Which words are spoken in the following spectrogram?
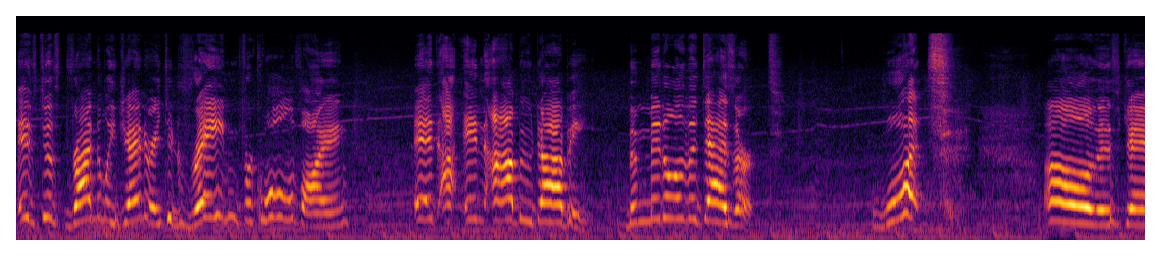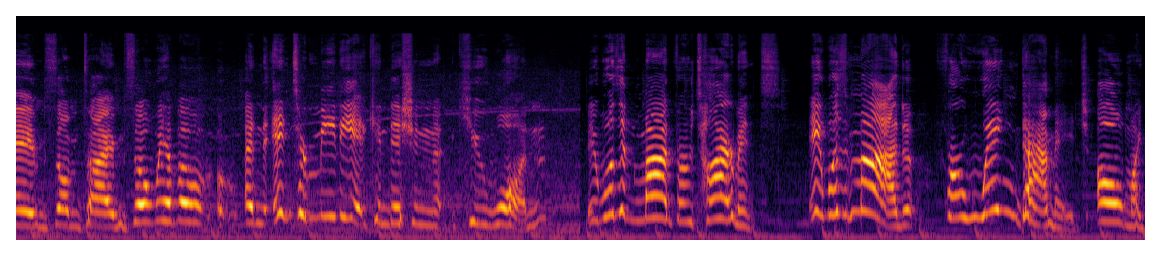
it's just randomly generated rain for qualifying. in, uh, in Abu Dhabi, the middle of the desert. What? Oh, this game sometimes. So we have a an intermediate condition Q1. It wasn't mad for retirements. It was mad for wing damage. Oh my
